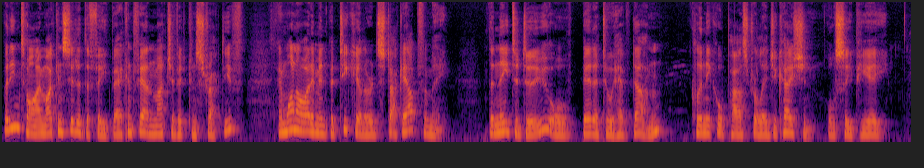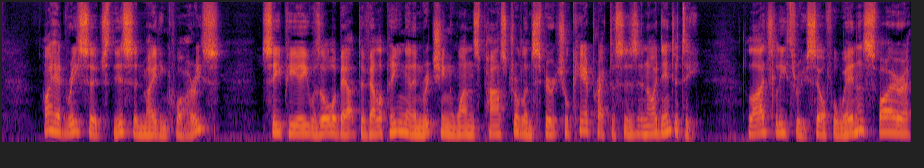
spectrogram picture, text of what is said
But in time, I considered the feedback and found much of it constructive, and one item in particular had stuck out for me the need to do, or better to have done, clinical pastoral education, or CPE. I had researched this and made inquiries. CPE was all about developing and enriching one's pastoral and spiritual care practices and identity, largely through self awareness via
